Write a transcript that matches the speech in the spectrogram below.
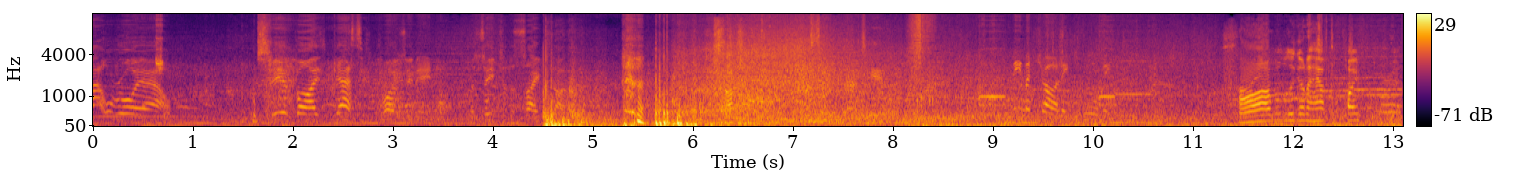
Battle Royale. Be advised, gas is closing in. Proceed to the safe zone. Lima Charlie, moving. Probably gonna have to fight for it.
